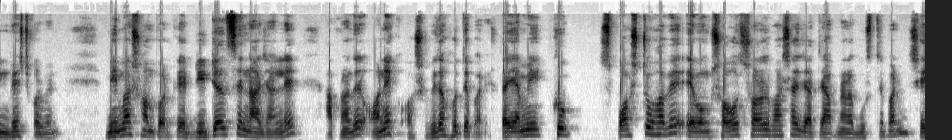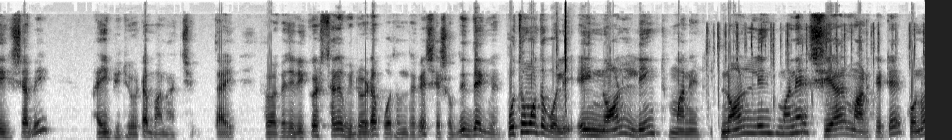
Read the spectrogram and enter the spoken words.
ইনভেস্ট করবেন, বিমা সম্পর্কে ডিটেলসে না জানলে আপনাদের অনেক অসুবিধা হতে পারে। তাই আমি খুব স্পষ্টভাবে এবং সহজ সরল ভাষায় যাতে আপনারা বুঝতে পারেন, সেই হিসাবেই এই ভিডিওটা বানাচ্ছি। তাই সবার কাছে রিকোয়েস্ট থাকে, ভিডিওটা প্রথম থেকে শেষ অবধি দেখবেন। প্রথমত বলি, এই নন লিঙ্কড মানে নন লিঙ্কড মানে শেয়ার মার্কেটে কোনো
